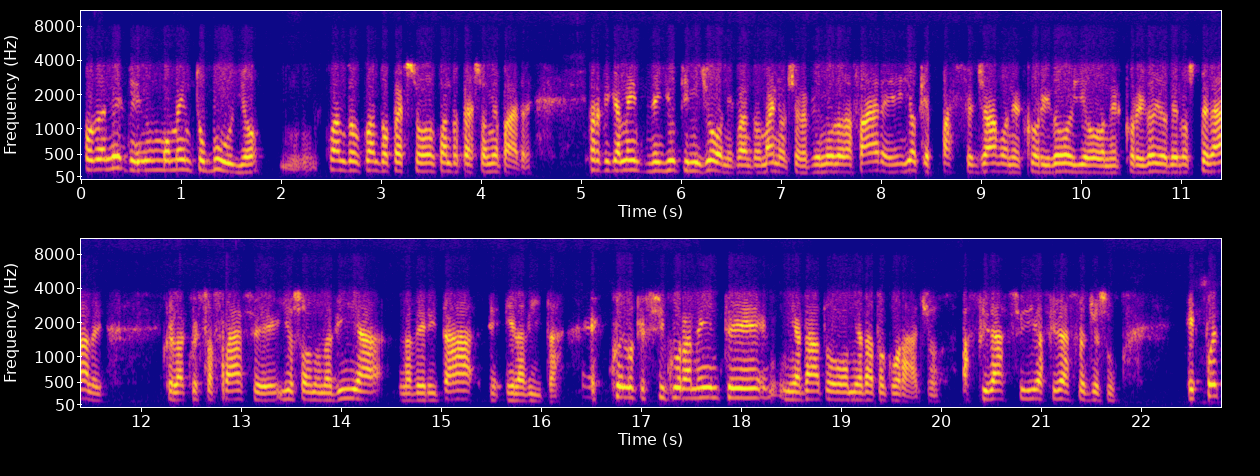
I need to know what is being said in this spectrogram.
probabilmente in un momento buio, mm, quando, quando, ho perso, quando ho perso mio padre. Praticamente negli ultimi giorni, quando ormai non c'era più nulla da fare, io che passeggiavo nel corridoio, nel corridoio dell'ospedale quella, questa frase io sono la via, la verità e, e, la vita. È quello che sicuramente mi ha dato, mi ha dato coraggio, affidarsi, affidarsi, a Gesù. E quel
